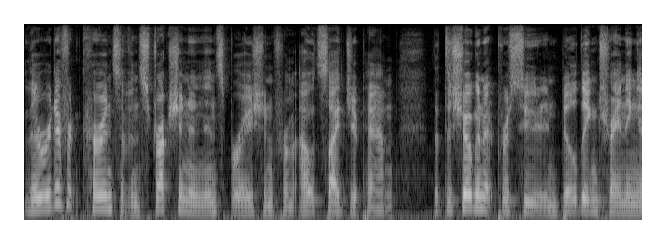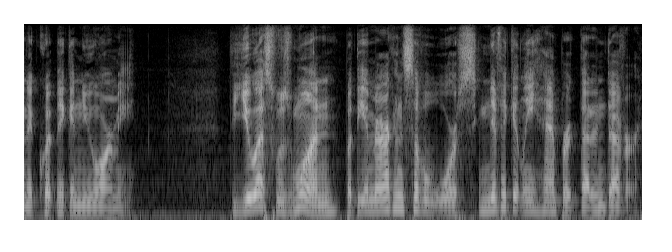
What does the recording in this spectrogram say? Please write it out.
There were different currents of instruction and inspiration from outside Japan that the shogunate pursued in building, training, and equipping a new army. The U.S. was one, but the American Civil War significantly hampered that endeavor.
